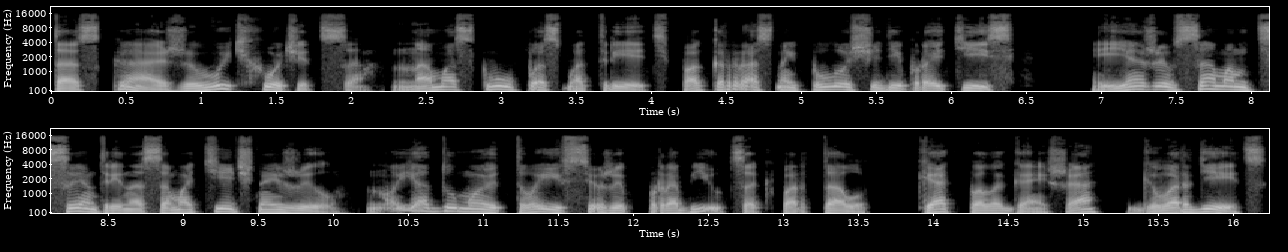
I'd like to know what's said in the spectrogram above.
тоска, аж выть хочется. На Москву посмотреть, по Красной площади пройтись. Я же в самом центре на Самотечной жил, но я думаю, твои все же пробьются к порталу. Как полагаешь, а, гвардеец?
